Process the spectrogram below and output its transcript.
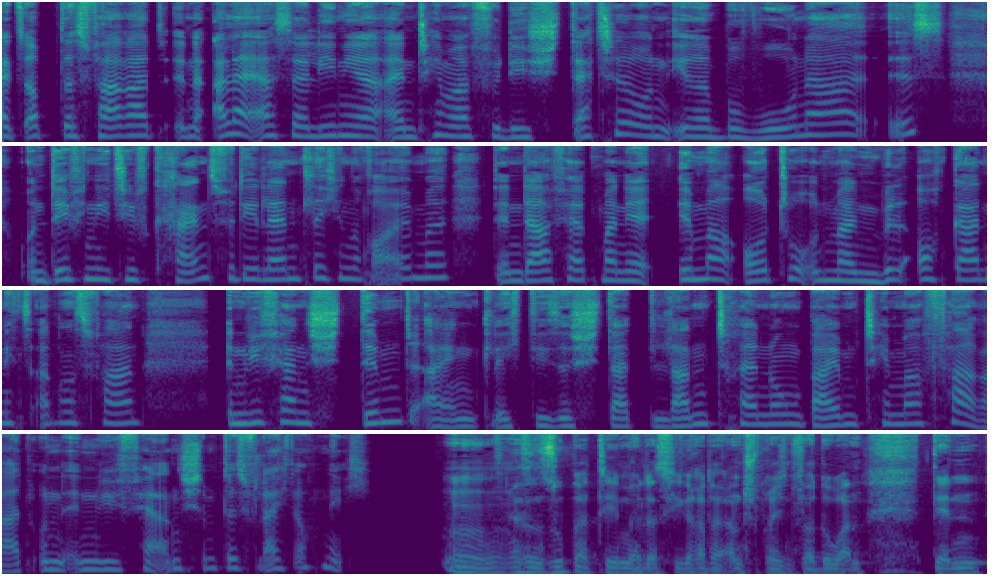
als ob das Fahrrad in allererster Linie ein Thema für die Städte und ihre Bewohner ist und definitiv keins für die ländlichen Räume, denn da fährt man ja immer Auto und man will auch gar nichts anderes fahren. Inwiefern stimmt eigentlich diese Stadt-Land-Trennung beim Thema Fahrrad und inwiefern stimmt es vielleicht auch nicht? Mhm, das ist ein super Thema, das Sie gerade ansprechen, Frau Doan. Denn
